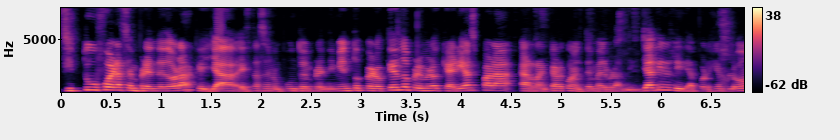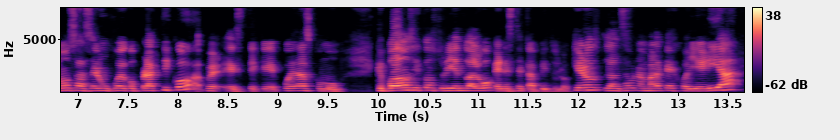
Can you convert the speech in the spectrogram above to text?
si tú fueras emprendedora, que ya estás en un punto de emprendimiento, pero ¿qué es lo primero que harías para arrancar con el tema del branding? Ya tienes la idea, por ejemplo, vamos a hacer un juego práctico este, que puedas como, que podamos ir construyendo algo en este capítulo. Quiero lanzar una marca de joyería,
